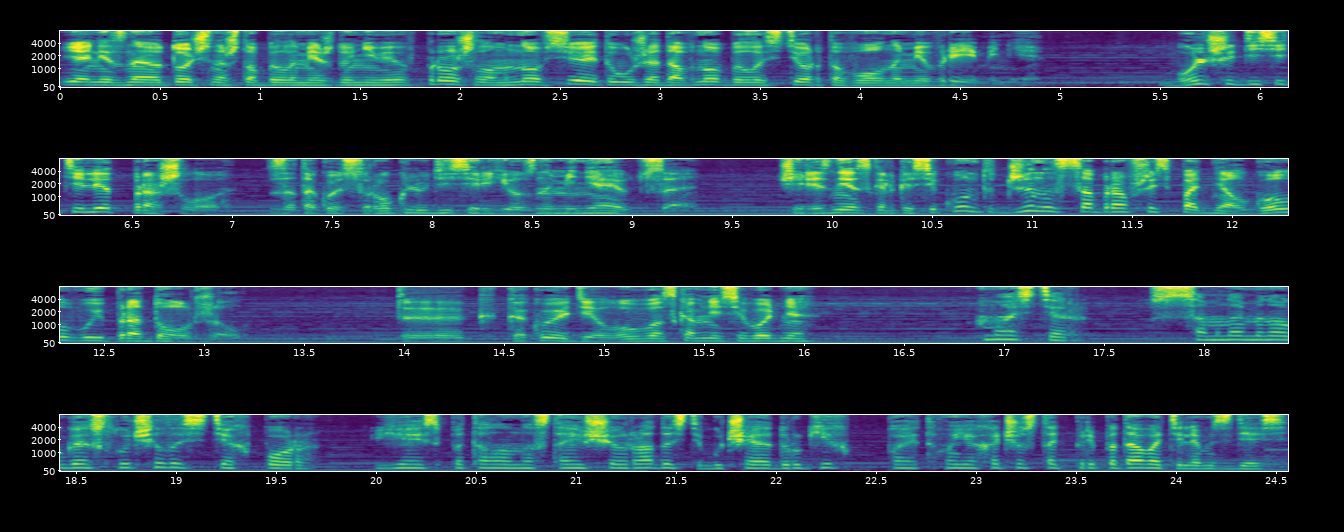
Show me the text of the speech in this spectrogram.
Я не знаю точно, что было между ними в прошлом, но все это уже давно было стерто волнами времени. Больше десяти лет прошло, за такой срок люди серьезно меняются. Через несколько секунд Джиннес, собравшись, поднял голову и продолжил. «Так, какое дело у вас ко мне сегодня?» «Мастер, со мной многое случилось с тех пор. Я испытала настоящую радость, обучая других, поэтому я хочу стать преподавателем здесь.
